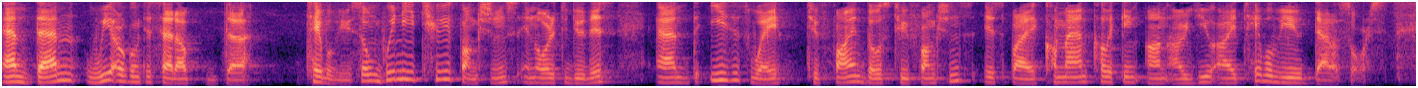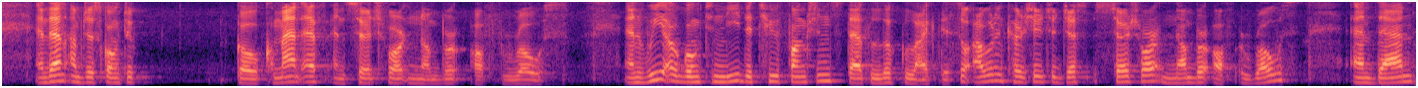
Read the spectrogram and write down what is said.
And then we are going to set up the table view. So we need two functions in order to do this. And the easiest way to find those two functions is by command clicking on our UI table view data source. And then I'm just going to go command F and search for number of rows and we are going to need the two functions that look like this. So I would encourage you to just search for number of rows and then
